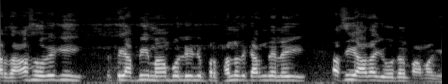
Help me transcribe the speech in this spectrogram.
ਅਰਦਾਸ ਹੋਵੇਗੀ ਤੇ ਪੰਜਾਬੀ ਮਾਂ ਬੋਲੀ ਨੂੰ ਪ੍ਰਫੁੱਲਤ ਕਰਨ ਦੇ ਲਈ ਅਸੀਂ ਆਪਦਾ ਯੋਗਦਾਨ ਪਾਵਾਂਗੇ।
